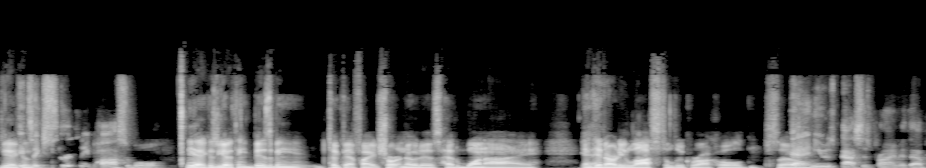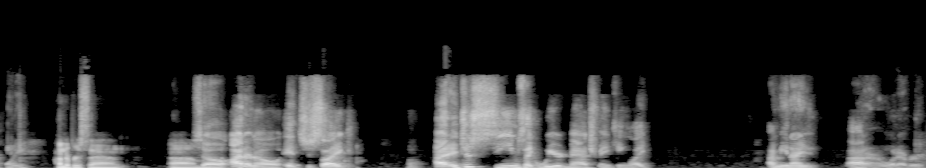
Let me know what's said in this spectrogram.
Yeah, it's like certainly possible. yeah, because you got to think Bisping took that fight short notice, had one eye, and Yeah. had already lost to Luke Rockhold. So Yeah, and he was past his prime at that point. hundred percent. Um, so I don't know. It's just like I, it just seems like weird matchmaking. Like, I mean, I I don't know, whatever.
